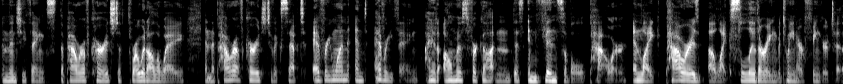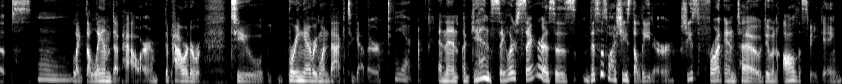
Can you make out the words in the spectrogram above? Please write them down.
And then she thinks, the power of courage to throw it all away, and the power of courage to accept everyone and everything. I had almost forgotten this invincible power. And like, power is uh, like slithering between her fingertips. Mm. Like the lambda power, the power to to bring everyone back together. Yeah. And then again, Sailor Ceres is this is why she's the leader. She's front and toe doing all the speaking.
